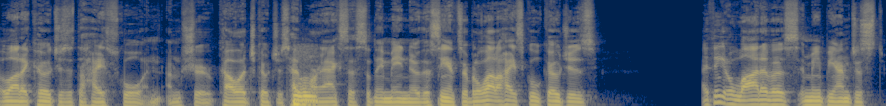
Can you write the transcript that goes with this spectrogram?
a lot of coaches at the high school, and I'm sure college coaches have mm-hmm. more access, so they may know this answer, but a lot of high school coaches, I think a lot of us, and maybe I'm just,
